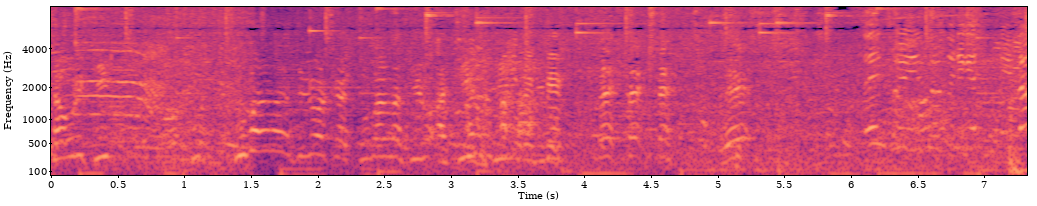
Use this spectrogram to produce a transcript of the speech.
자, 우리 뒤, 두, 두 발만 뒤로 갈까요? 두 발만 뒤로. 아, 뒤로, 뒤로. 백, 백, 백, 백, 백. 네. 네, 저희 인사드리겠습니다.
